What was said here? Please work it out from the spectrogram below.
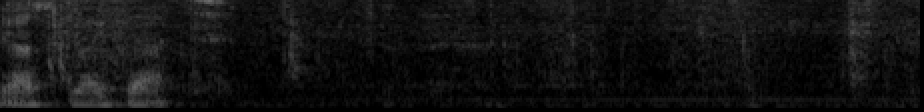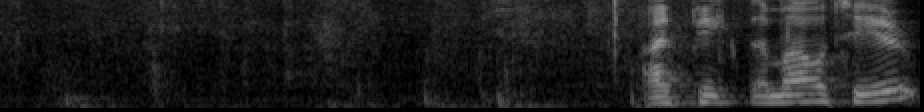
Just like that. I pick them out here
